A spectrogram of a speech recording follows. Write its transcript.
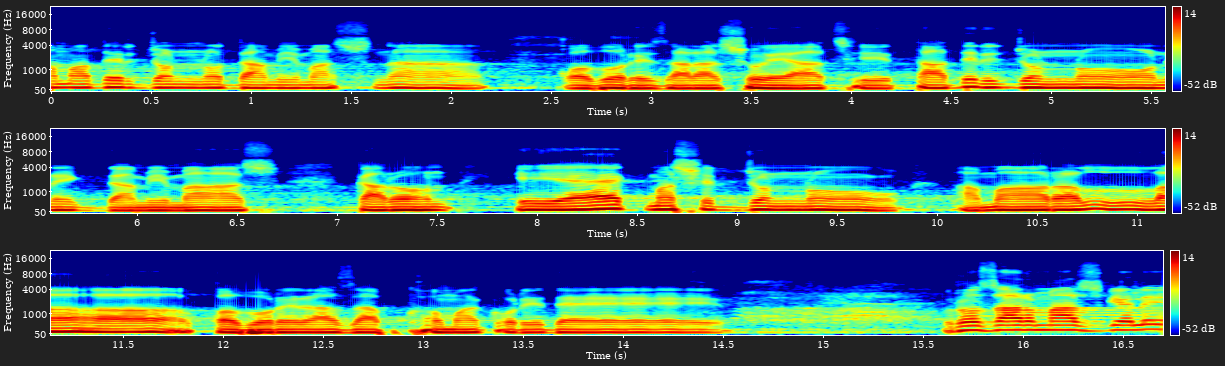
আমাদের জন্য দামি মাস না, কবরে যারা শুয়ে আছে তাদের জন্য অনেক দামি মাস। কারণ এই এক মাসের জন্য আমার আল্লাহ কবরের আজাব ক্ষমা করে দেয়। রোজার মাস গেলে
